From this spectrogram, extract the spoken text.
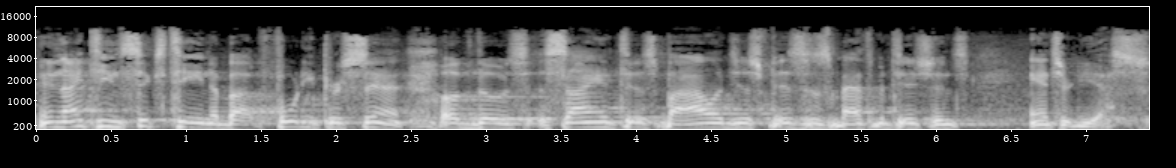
In 1916, about 40% of those scientists, biologists, physicists, mathematicians answered yes.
